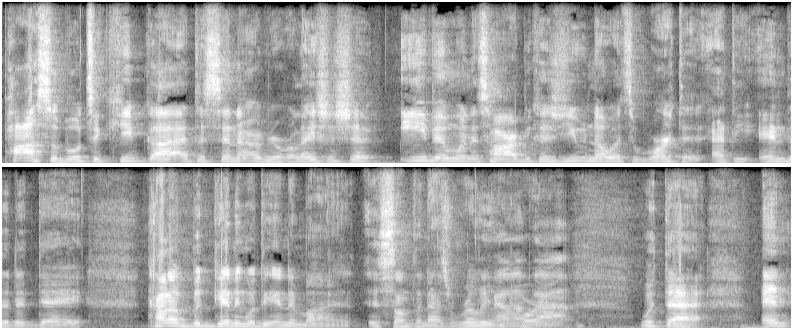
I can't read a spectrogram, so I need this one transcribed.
possible to keep God at the center of your relationship, even when it's hard, because you know it's worth it at the end of the day. Kind of beginning with the end in mind is something that's really important that. with that. And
